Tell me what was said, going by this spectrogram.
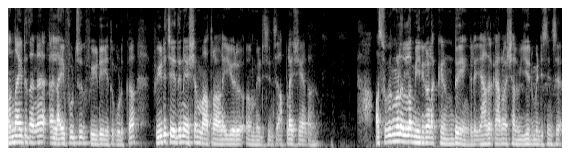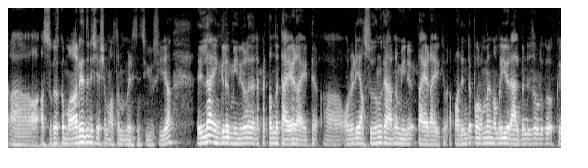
നന്നായിട്ട് തന്നെ ലൈഫ് ഫുഡ്സ് ഫീഡ് ചെയ്ത് കൊടുക്കുക. ഫീഡ് ചെയ്തതിന് ശേഷം മാത്രമാണ് ഈ ഒരു മെഡിസിൻസ് അപ്ലൈ ചെയ്യേണ്ടത്. അസുഖങ്ങളുള്ള മീനുകളൊക്കെ ഉണ്ട് എങ്കിൽ യാതൊരു കാരണവശാലും ഈ ഒരു മെഡിസിൻസ് അസുഖമൊക്കെ മാറിയതിന് ശേഷം മാത്രം മെഡിസിൻസ് യൂസ് ചെയ്യുക. ഇല്ല എങ്കിലും മീനുകൾ തന്നെ പെട്ടെന്ന് ടയേർഡായിട്ട് ഓൾറെഡി അസുഖം കാരണം മീൻ ടയേർഡായിരിക്കും അപ്പോൾ അതിന്റെ പുറമെ നമ്മൾ ഈ ഒരു ആൽബൻഡിസോളൊക്കെ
